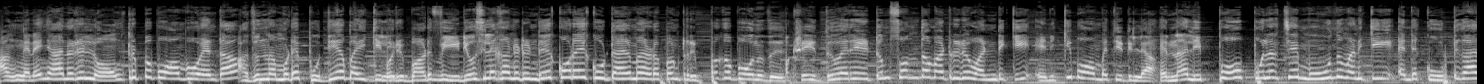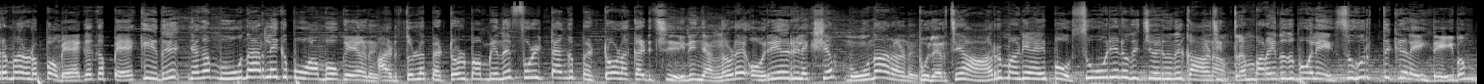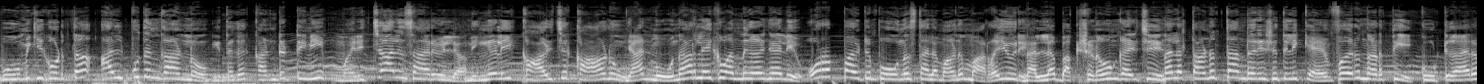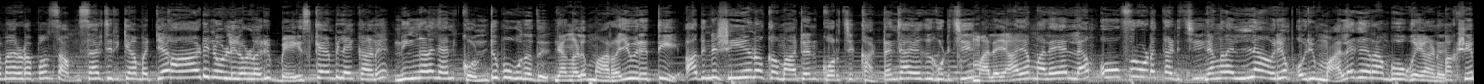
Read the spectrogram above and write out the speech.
അങ്ങനെ ഞാനൊരു long trip പോകാൻ പോവേണ്ട. അതും നമ്മുടെ പുതിയ ബൈക്കിൽ ഒരുപാട് വീഡിയോസിലെ കണ്ടിട്ടുണ്ട് കുറെ കൂട്ടുകാരന്മാരോടൊപ്പം ട്രിപ്പ് ഒക്കെ പോകുന്നത്. പക്ഷെ ഇതുവരെയായിട്ടും സ്വന്തമായിട്ടൊരു വണ്ടിക്ക് എനിക്ക് പോകാൻ പറ്റിയിട്ടില്ല. എന്നാൽ ഇപ്പോ പുലർച്ചെ മൂന്ന് മണിക്ക് എന്റെ കൂട്ടുകാരന്മാരോടൊപ്പം ബാഗൊക്കെ പാക്ക് ചെയ്ത് ഞങ്ങൾ മൂന്നാറിലേക്ക് പോകാൻ പോവുകയാണ്. അടുത്തുള്ള പെട്രോൾ പമ്പിൽ നിന്ന് ഫുൾ ടാങ്ക് പെട്രോൾ ഒക്കെ അടിച്ച്. ഇനി ഞങ്ങളുടെ ഒരേ ഒരു ലക്ഷ്യം മൂന്നാറാണ്. പുലർച്ചെ ആറു മണിയായപ്പോ സൂര്യൻ ഉദിച്ചു വരുന്നത് കാണാം. ചിത്രം പറയുന്നത് പോലെ സുഹൃത്തുക്കളെ ദൈവം ഭൂമിക്ക് കൊടുത്ത അത്ഭുതം കാണണോ? ഇതൊക്കെ കണ്ടിട്ട് ഇനി മരിച്ചാലും സാരമില്ല. നിങ്ങൾ ഈ കാഴ്ച കാണൂ. ഞാൻ മൂന്നാറിലേക്ക് വന്നു കഴിഞ്ഞാൽ ഉറപ്പായിട്ടും പോകുന്ന സ്ഥലമാണ് മറയൂര്. നല്ല ഭക്ഷണവും കഴിച്ച് നല്ല തണുത്ത അന്തരീക്ഷത്തിൽ ക്യാമ്പ് ഫയറും നടത്തി കൂട്ടുകാരന്മാരോടൊപ്പം സംസാരിച്ചിരിക്കാൻ പറ്റിയ കാടിനുള്ളിലുള്ള ഒരു ബേസ് ക്യാമ്പിലേക്കാണ് നിങ്ങളെ ഞാൻ കൊണ്ടുപോകുന്നത്. ഞങ്ങൾ മറയൂരെത്തി അതിന്റെ ക്ഷീണമൊക്കെ മാറ്റാൻ കുറച്ച് കട്ടൻ ചായ ഒക്കെ കുടിച്ച് മലയായ മലയെല്ലാം ഓഫ് റോഡൊക്കെ അടിച്ച് ഞങ്ങൾ എല്ലാവരും ഒരു മല കയറാൻ പോവുകയാണ്. പക്ഷേ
